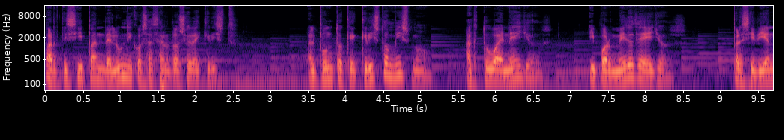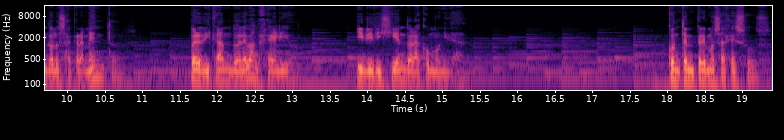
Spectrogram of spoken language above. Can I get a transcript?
participan del único sacerdocio de Cristo, al punto que Cristo mismo actúa en ellos y por medio de ellos, presidiendo los sacramentos, predicando el Evangelio y dirigiendo a la comunidad. Contemplemos a Jesús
